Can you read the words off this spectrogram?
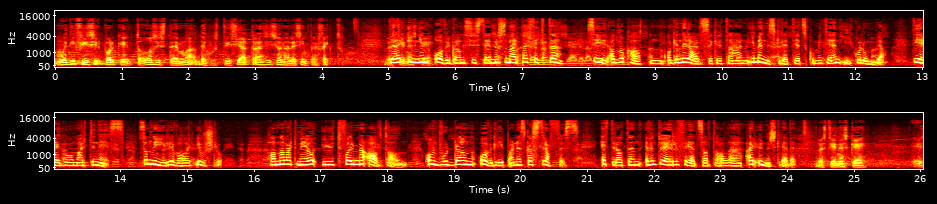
Muy difícil porque todo sistema de justicia transicional es imperfecto. Det er ingen overgangssystemer som er perfekte, sier advokaten og generalsekretæren i menneskerettighetskomiteen i Colombia, Diego Martinez, som nylig var i Oslo. Han har vært med å utforme avtalen om hvordan overgriperne skal straffes etter at en eventuell fredsavtale er underskrevet. Eh,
